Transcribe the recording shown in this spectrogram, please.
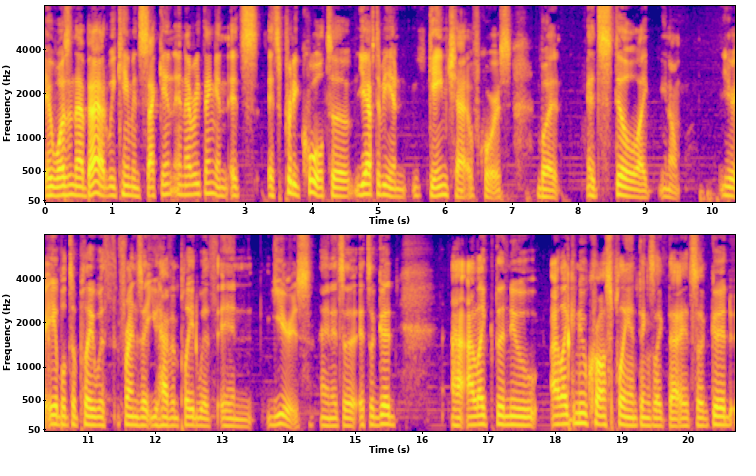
it wasn't that bad. We came in second and everything, and it's it's pretty cool to. You have to be in game chat, of course, but it's still like you know you're able to play with friends that you haven't played with in years and it's a it's a good I, I like the new i like new crossplay and things like that it's a good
